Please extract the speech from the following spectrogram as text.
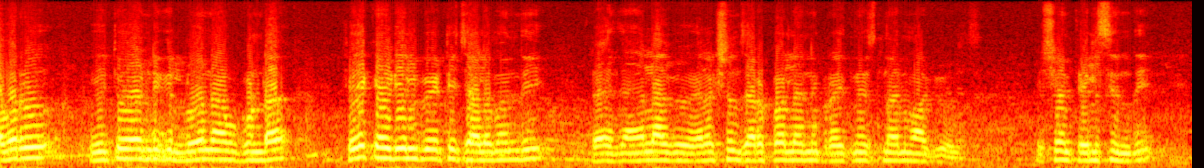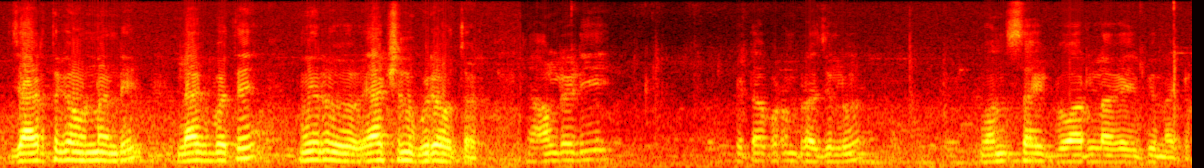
ఎవరు ఎటువంటికి లోన్ అవ్వకుండా ఫేక్ ఐడియాలు పెట్టి చాలామంది ఎలాగ ఎలక్షన్ జరపాలని ప్రయత్నిస్తుందని మాకు విషయం తెలిసింది. జాగ్రత్తగా ఉండండి. లేకపోతే మీరు యాక్షన్ గురి అవుతారు ఆల్రెడీ పిఠాపురం ప్రజలు వన్ సైడ్ వార్ లాగా అయిపోయింది అక్కడ.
